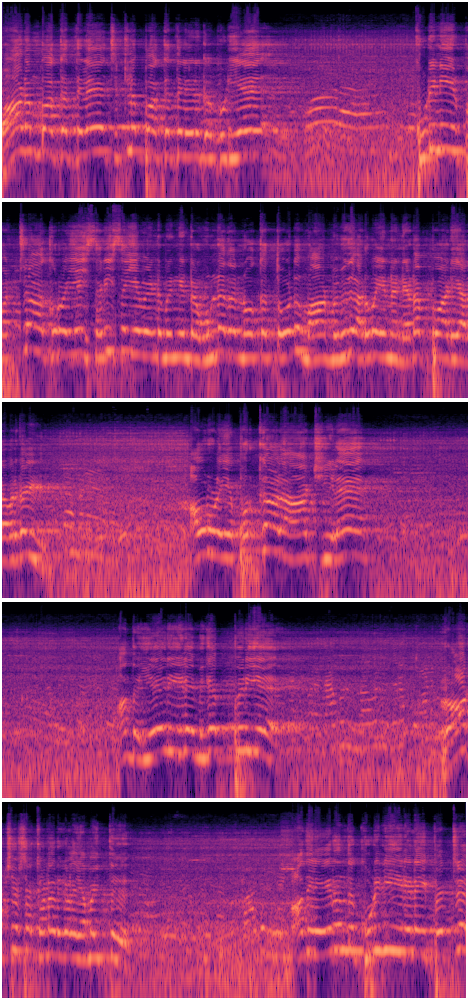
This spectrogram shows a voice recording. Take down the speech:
பாடம்பாக்கத்திலே சிட்லப்பாக்கத்தில் இருக்கக்கூடிய குடிநீர் பற்றாக்குறையை சரி செய்ய வேண்டும் என்கின்ற உன்னத நோக்கத்தோடு மாண்புமிகு அருமை என்ன எடப்பாடியார் அவர்கள் அவருடைய பொற்கால ஆட்சியில அந்த ஏரியிலே மிகப்பெரிய ராட்சச கிணறுகளை அமைத்து அதில் இருந்து குடிநீரினை பெற்று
